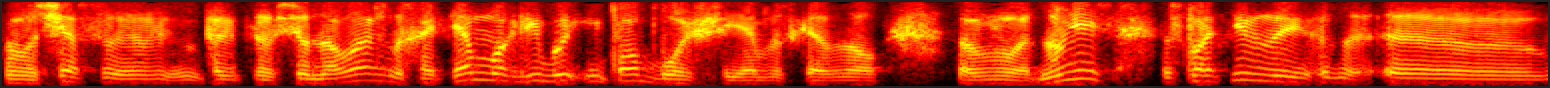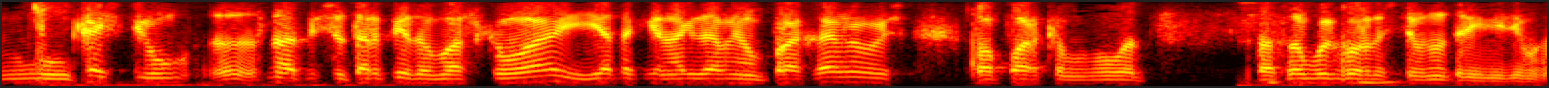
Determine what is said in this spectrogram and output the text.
Вот, сейчас э, как-то все налажено, хотя могли бы и побольше, я бы сказал, вот. Но у меня есть спортивный э, костюм э, с надписью «Торпеда Москва», и я так иногда в нем прохаживаюсь по паркам вот, с особой гордостью внутри, видимо.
